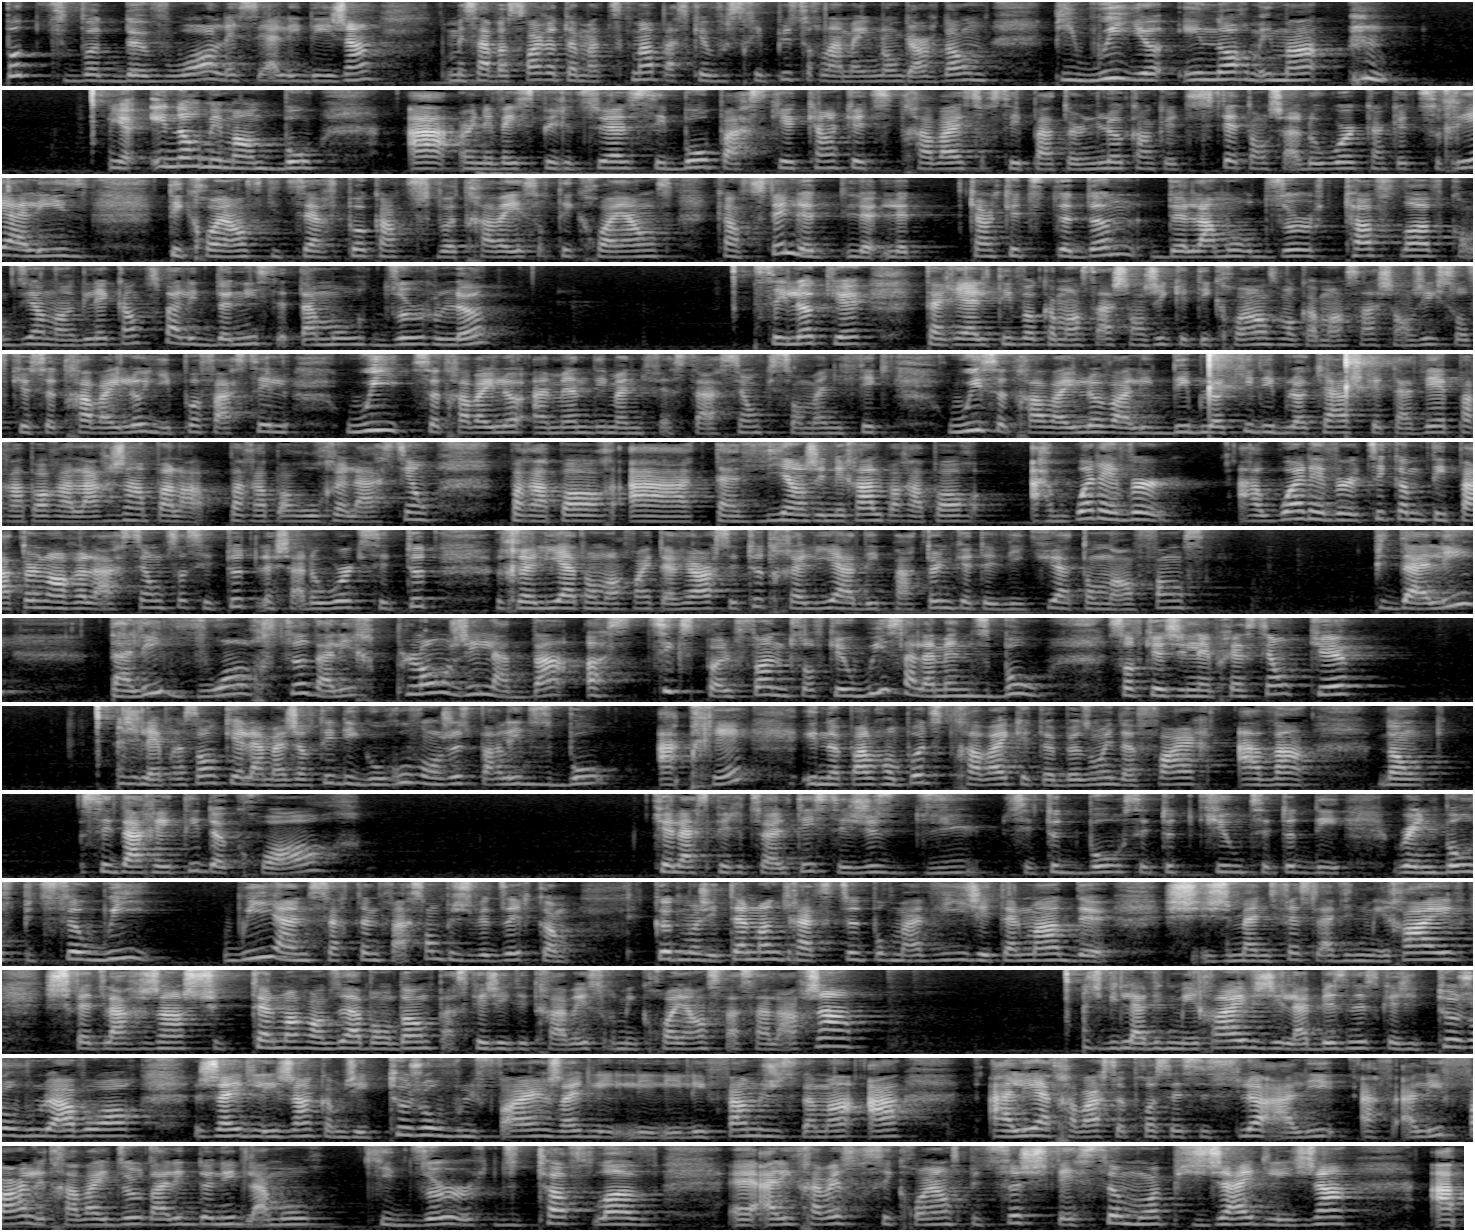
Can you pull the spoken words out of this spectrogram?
pas que tu vas devoir laisser aller des gens, mais ça va se faire automatiquement parce que vous serez plus sur la même longueur d'onde. Puis oui, il y a énormément il y a énormément de beau à un éveil spirituel. C'est beau parce que quand que tu travailles sur ces patterns-là, quand que tu fais ton shadow work, quand que tu réalises tes croyances qui ne te servent pas, quand tu vas travailler sur tes croyances, quand tu fais le, le, quand que tu te donnes de l'amour dur, tough love qu'on dit en anglais, quand tu vas aller te donner cet amour dur-là, c'est là que ta réalité va commencer à changer, que tes croyances vont commencer à changer. Sauf que ce travail-là, il n'est pas facile. Oui, ce travail-là amène des manifestations qui sont magnifiques. Oui, ce travail-là va aller débloquer des blocages que tu avais par rapport à l'argent, par, rapport aux relations, par rapport à ta vie en général, par rapport à whatever à whatever, tu sais, comme tes patterns en relation, ça, c'est tout le shadow work, c'est tout relié à ton enfant intérieur, c'est tout relié à des patterns que tu as vécu à ton enfance. Puis d'aller d'aller voir ça, d'aller replonger là-dedans. Ah, c'est pas le fun? Sauf que oui, ça l'amène du beau. Sauf que j'ai l'impression que j'ai l'impression que la majorité des gourous vont juste parler du beau après et ne parleront pas du travail que tu as besoin de faire avant. Donc, c'est d'arrêter de croire que la spiritualité, c'est juste du... C'est tout beau, c'est tout cute, c'est tout des rainbows, puis tout ça. Oui, oui, à une certaine façon, puis je veux dire comme écoute, moi j'ai tellement de gratitude pour ma vie, j'ai tellement de. Je, manifeste la vie de mes rêves, je fais de l'argent, je suis tellement rendue abondante parce que j'ai été travailler sur mes croyances face à l'argent. Je vis la vie de mes rêves, j'ai la business que j'ai toujours voulu avoir, j'aide les gens comme j'ai toujours voulu faire, j'aide les, les, les, femmes justement à aller à travers ce processus-là, aller, aller faire le travail dur, d'aller donner de l'amour qui est dur, du tough love, euh, aller travailler sur ses croyances, puis tout ça, je fais ça moi, puis j'aide les gens à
